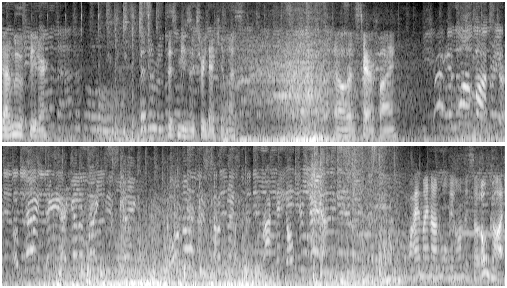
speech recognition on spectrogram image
Gotta move, Peter. This music's ridiculous. Oh, that's terrifying. Okay, gotta this thing! Hold on to something! Rocket, don't you dare! Why am I not holding on this? Oh god?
